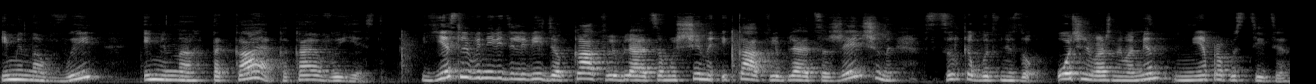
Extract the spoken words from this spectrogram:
именно вы, именно такая, какая вы есть. Если вы не видели видео, как влюбляются мужчины и как влюбляются женщины, ссылка будет внизу. Очень важный момент, не пропустите.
